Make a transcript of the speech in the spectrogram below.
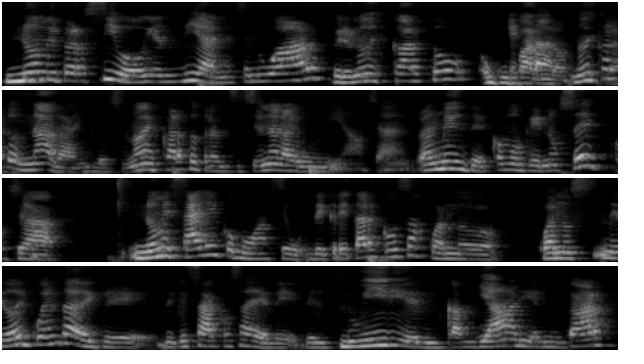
no me percibo hoy en día en ese lugar, pero no descarto ocuparlo. No descarto claro. nada incluso, no descarto transicionar algún día. O sea, realmente es como que no sé, o sea, no me sale como decretar cosas cuando, cuando me doy cuenta de que, de que esa cosa de- de- del fluir y del cambiar y del mutar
